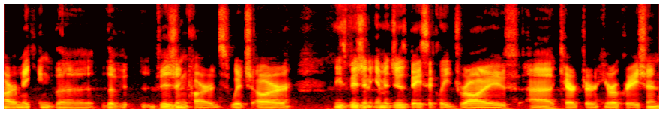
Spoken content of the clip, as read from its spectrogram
are making the the vision cards, which are these vision images basically drive uh, character hero creation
